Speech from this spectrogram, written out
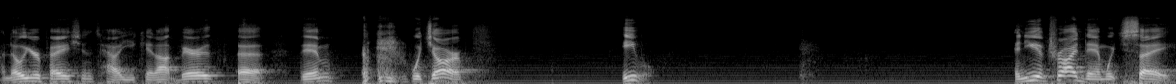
I know your patience, how you cannot bear uh, them which are evil. And you have tried them which say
